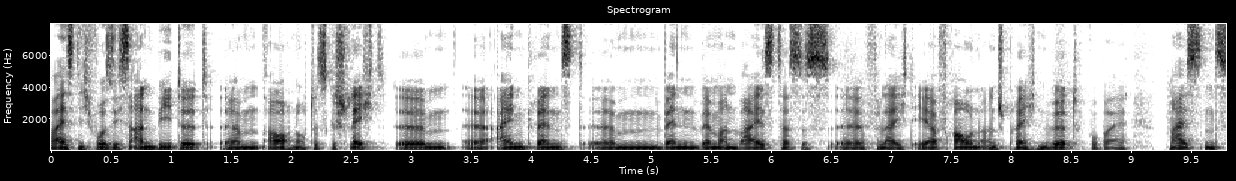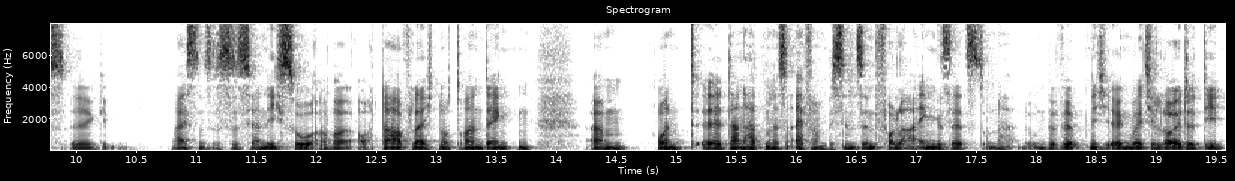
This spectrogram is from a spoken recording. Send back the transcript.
weiß nicht, wo sich's anbietet, ähm, auch noch das Geschlecht ähm, äh, eingrenzt, ähm, wenn, wenn man weiß, dass es äh, vielleicht eher Frauen ansprechen wird, wobei meistens, äh, meistens ist es ja nicht so, aber auch da vielleicht noch dran denken. Ähm, und äh, dann hat man es einfach ein bisschen sinnvoller eingesetzt und, und bewirbt nicht irgendwelche Leute, die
